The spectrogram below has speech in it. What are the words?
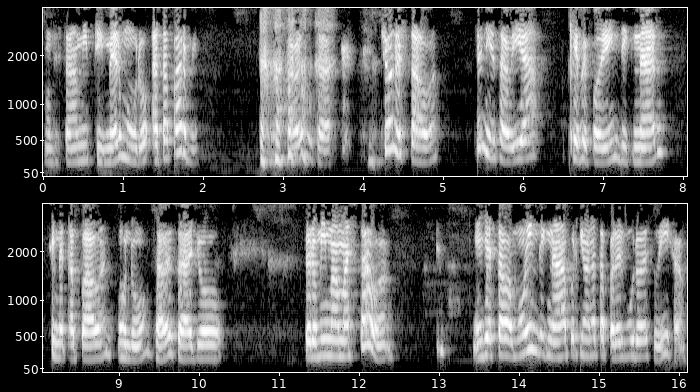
donde estaba mi primer muro, a taparme. yo no estaba, yo ni sabía que me podía indignar si me tapaban o no, ¿sabes? O sea, yo, pero mi mamá estaba. Ella estaba muy indignada porque iban a tapar el muro de su hija.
